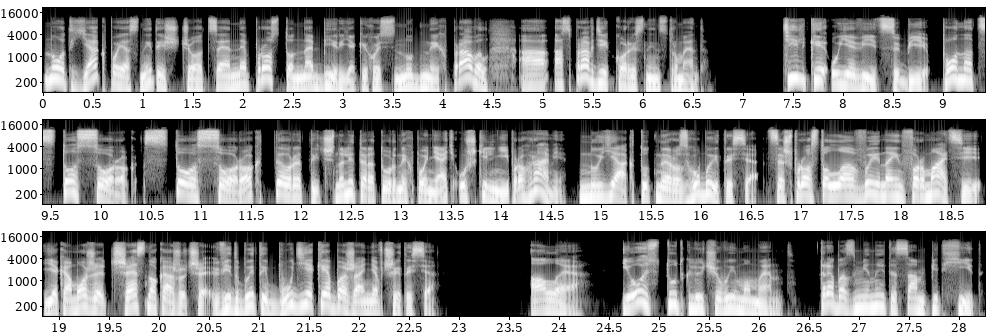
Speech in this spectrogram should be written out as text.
Ну от як пояснити, що це не просто набір якихось нудних правил, а, а справді корисний інструмент. Тільки уявіть собі, понад 140, 140 теоретично-літературних понять у шкільній програмі. Ну як тут не розгубитися? Це ж просто лавина інформації, яка може, чесно кажучи, відбити будь-яке бажання вчитися. Але і ось тут ключовий момент. Треба змінити сам підхід.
